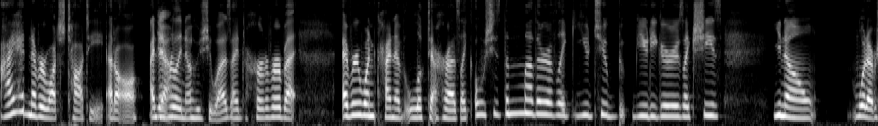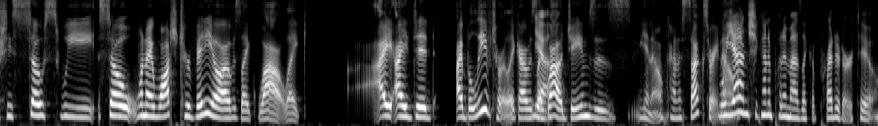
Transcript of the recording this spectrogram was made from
I had never watched Tati at all. I didn't Yeah. really know who she was. I'd heard of her, but everyone kind of looked at her as like, oh, she's the mother of like YouTube beauty gurus. Like she's, you know, whatever. She's so sweet. So when I watched her video, I was like, wow, like I, I did. I believed her. Like I was like, wow, James is, you know, kind of sucks right well, now. yeah, and she kind of put him as like a predator too. at the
